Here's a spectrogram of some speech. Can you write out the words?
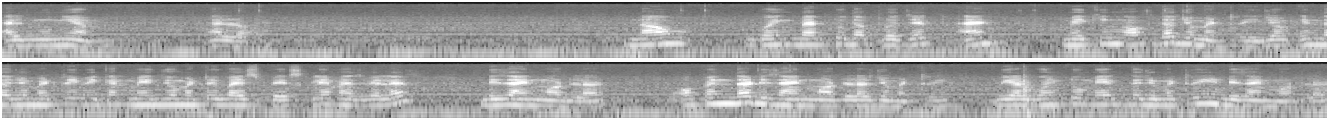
aluminium alloy. Now going back to the project and making of the geometry. In the geometry we can make geometry by SpaceClaim as well as design modeler open the design modeler geometry. We are going to make the geometry in design modeler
